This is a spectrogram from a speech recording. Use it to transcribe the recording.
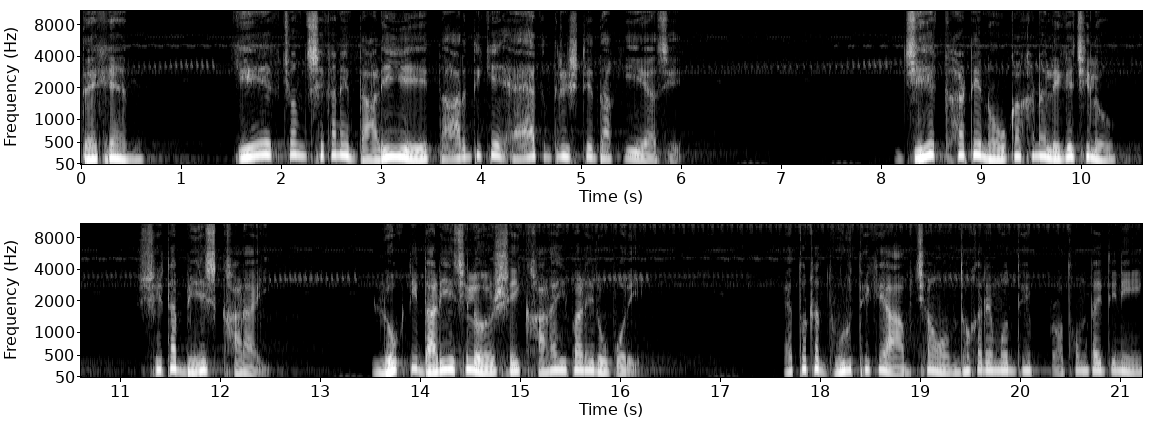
দেখেন, কে একজন সেখানে দাঁড়িয়ে তার দিকে এক দৃষ্টে তাকিয়ে আছে। যে ঘাটে নৌকাখানা লেগেছিল, সেটা বেশ খাড়াই। লোকটি দাঁড়িয়েছিল সেই খাড়াই পাড়ের উপরে। এতটা দূর থেকে আবছা অন্ধকারের মধ্যে প্রথমটাই তিনি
